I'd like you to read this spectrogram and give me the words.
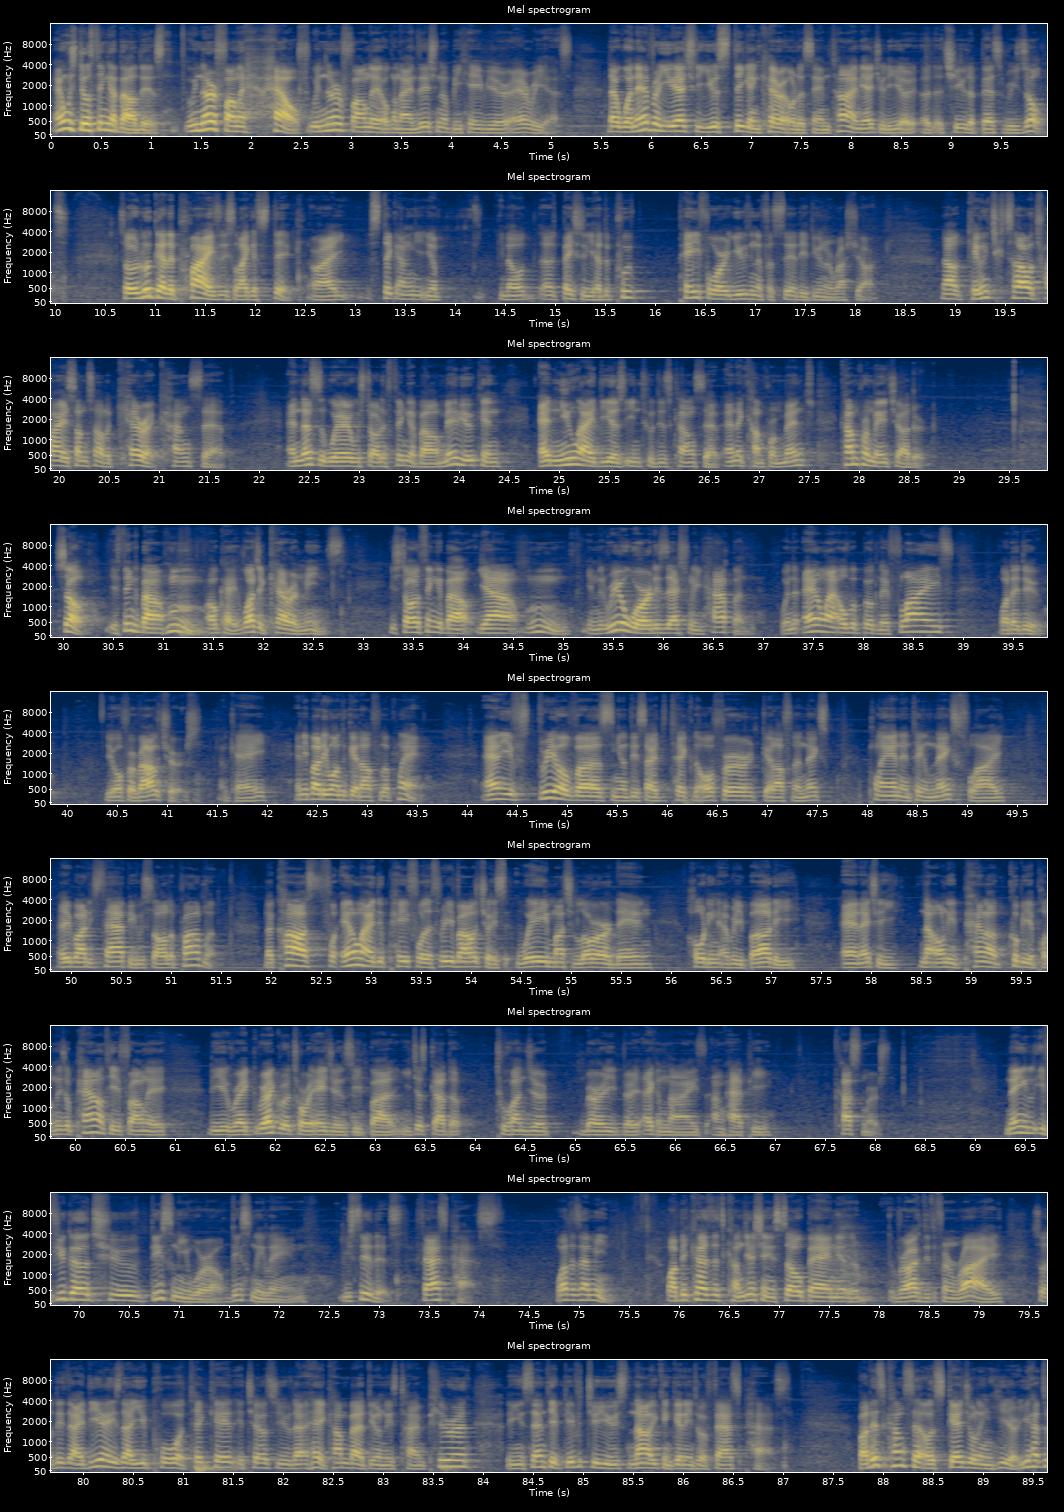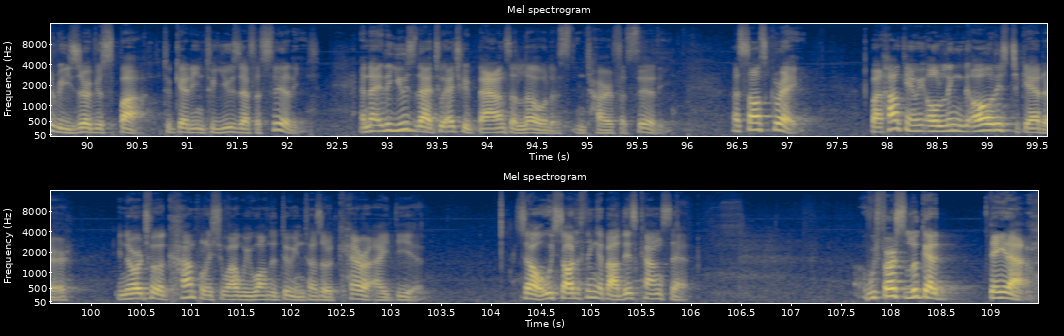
And we still think about this. We never found the health, we never found the organizational behavior areas. That whenever you actually use stick and carrot at the same time, you actually uh, achieve the best results. So look at the price, it's like a stick, all right? Stick on, you know, you know uh, basically you have to put, pay for using the facility during a rush hour. Now, can we try some sort of carrot concept? And that's where we start to think about maybe we can add new ideas into this concept and then complement, complement each other. So you think about, hmm, okay, what the carrot means. You start to think about, yeah, hmm, in the real world, this actually happened. When the airline overbook their flights, what they do? They offer vouchers, okay? Anybody want to get off the plane? And if three of us you know, decide to take the offer, get off the next plane and take the next flight, everybody's happy, we solve the problem. The cost for airline to pay for the three vouchers is way much lower than holding everybody. And actually, not only penalty, could be a potential penalty from the, the reg regulatory agency, but you just got the 200 very, very agonized, unhappy customers. Then if you go to Disney World, Disneyland, you see this, Fast Pass. What does that mean? Well, because the condition is so bad in a variety of different rides, so the idea is that you pull a ticket, it tells you that, hey, come back during this time period. The incentive given to you is now you can get into a fast pass. But this concept of scheduling here, you have to reserve your spot to get into use that facility. And they use that to actually balance the load of the entire facility. That sounds great. But how can we all link all this together in order to accomplish what we want to do in terms of a carrot idea? So we started to think about this concept. We first look at data.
